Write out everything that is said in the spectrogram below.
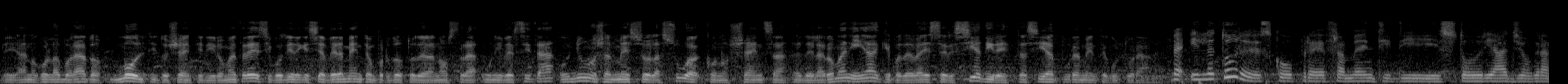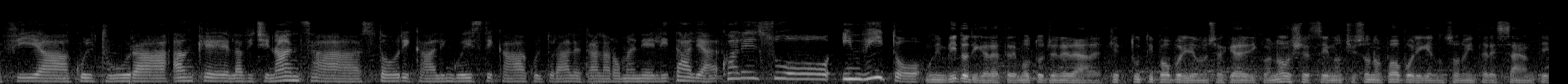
e hanno collaborato molti docenti studenti di Roma 3, si può dire che sia veramente un prodotto della nostra università, ognuno ci ha messo la sua conoscenza eh, della Romania che poteva essere sia diretta sia puramente culturale. Beh, il lettore scopre frammenti di storia, geografia, cultura, anche la vicinanza storica, linguistica, culturale tra la Romania e l'Italia. Qual è il suo invito? Un invito di carattere molto generale, che tutti i popoli devono cercare di conoscersi, non ci sono popoli che non sono interessanti,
